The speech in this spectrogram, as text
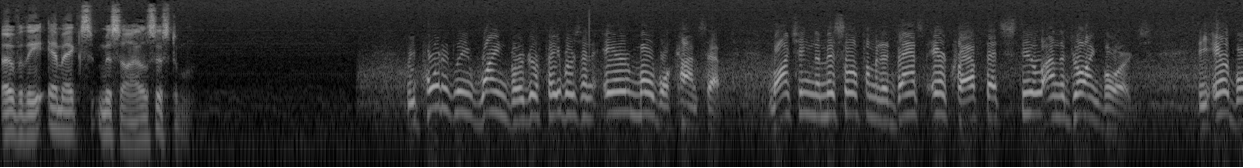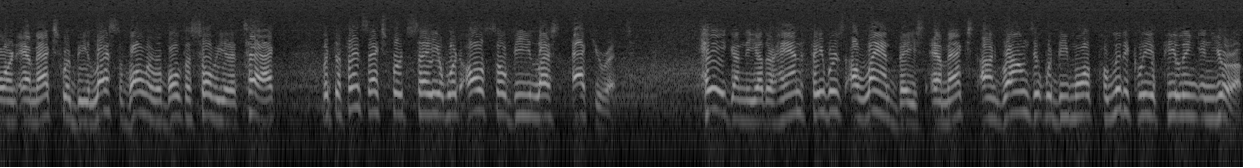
over the MX missile system. Reportedly, Weinberger favors an air mobile concept, launching the missile from an advanced aircraft that's still on the drawing boards. The airborne MX would be less vulnerable to Soviet attack, but defense experts say it would also be less accurate. Haig, on the other hand, favors a land-based MX on grounds it would be more politically appealing in Europe.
